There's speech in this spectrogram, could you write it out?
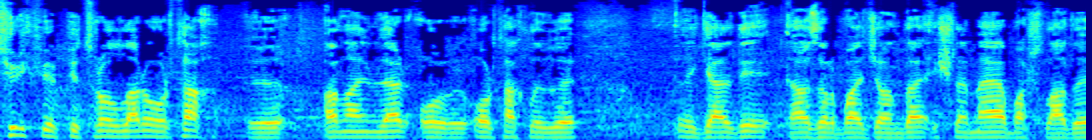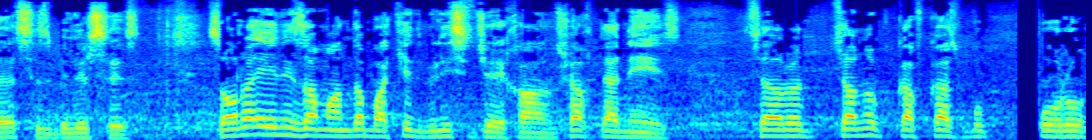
Türk və petrolları ortaq e, anonimlər ortaqlığı e, gəldi Azərbaycanda işləməyə başladı, siz bilirsiniz. Sonra eyni zamanda Bakı, Tbilisi, Ceyxan, Şax dəniz, Cənub Qafqaz boru,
